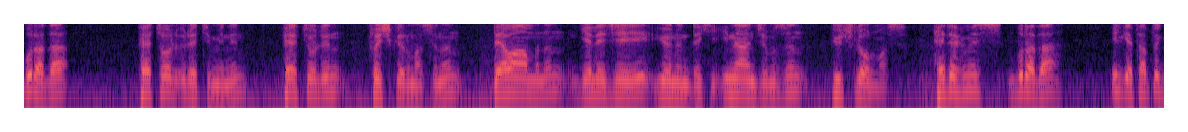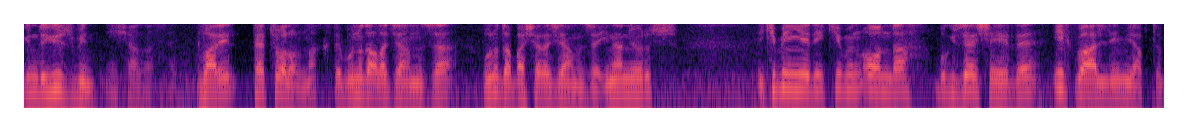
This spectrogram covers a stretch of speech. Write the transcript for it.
burada petrol üretiminin, petrolün fışkırmasının, devamının geleceği yönündeki inancımızın güçlü olması. Hedefimiz burada ilk etapta günde 100 bin İnşallah varil petrol almak ve bunu da alacağımıza, bunu da başaracağımıza inanıyoruz. 2007-2010'da bu güzel şehirde ilk valiliğimi yaptım.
